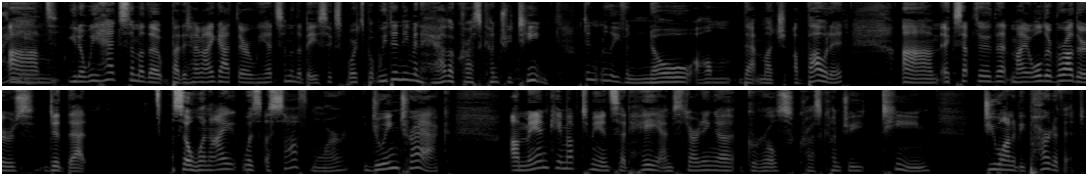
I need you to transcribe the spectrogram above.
Right. Um, you know, we had some of the, by the time I got there, we had some of the basic sports, but we didn't even have a cross country team. I didn't really even know all that much about it, um, except that my older brothers did that. So when I was a sophomore doing track, a man came up to me and said, Hey, I'm starting a girls cross country team. Do you want to be part of it?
